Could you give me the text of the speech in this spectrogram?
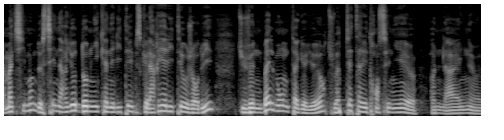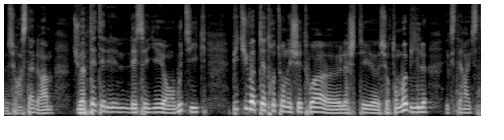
un maximum de scénarios d'omnicanalité. Parce que la réalité aujourd'hui, tu veux une belle montre tagueilleur, tu vas peut-être aller te renseigner euh, online, euh, sur Instagram, tu vas peut-être l'essayer en boutique, puis tu vas peut-être retourner chez toi, l'acheter sur ton mobile, etc., etc.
